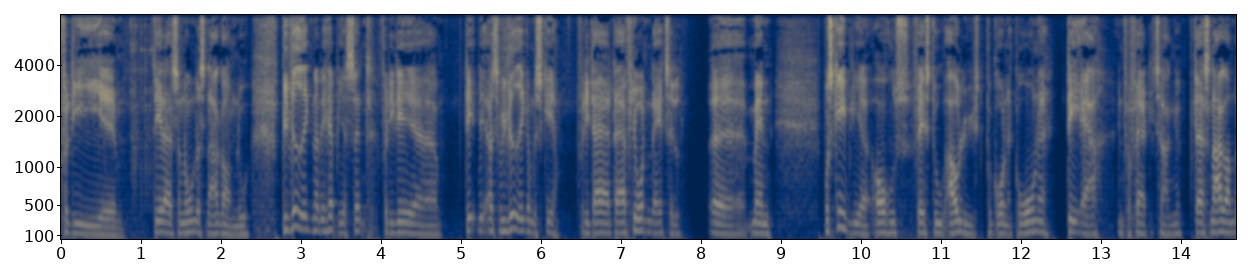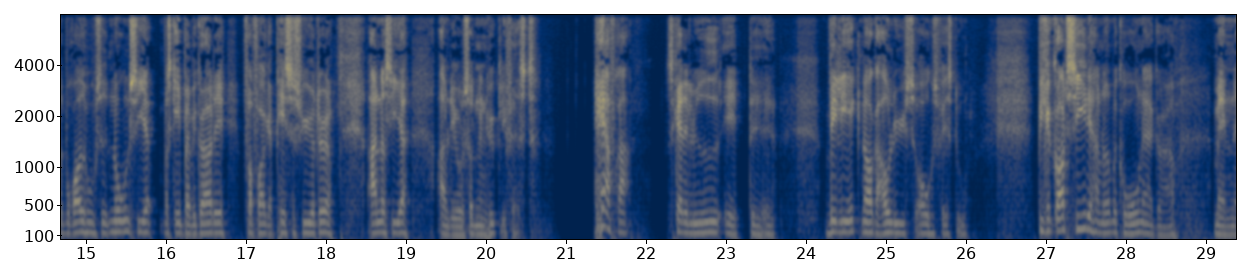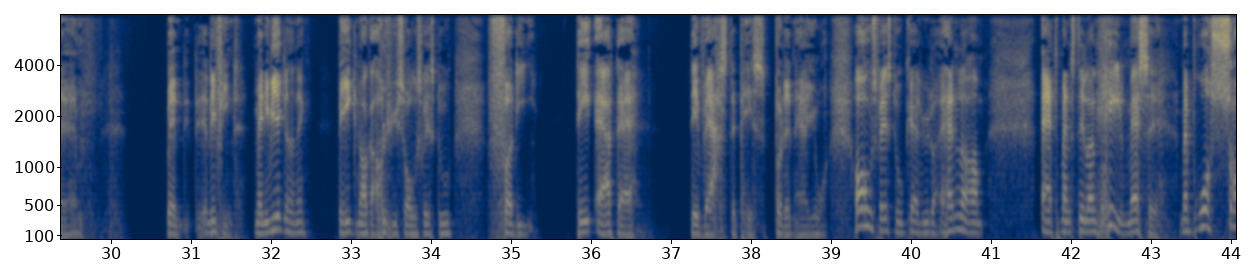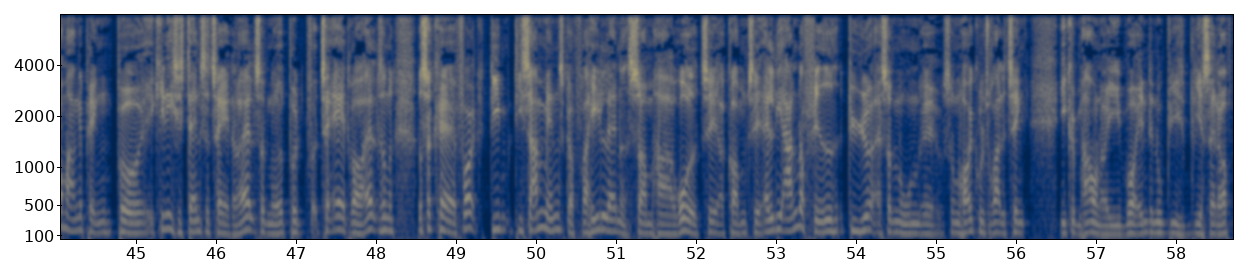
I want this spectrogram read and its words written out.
Fordi øh, det er der altså nogen, der snakker om nu. Vi ved ikke, når det her bliver sendt, fordi det er... Det, altså, vi ved ikke, om det sker, fordi der er, der er 14 dage til. Øh, men måske bliver Aarhus Festuge aflyst på grund af corona. Det er en forfærdelig tanke. Der er snak om det på Rådhuset. Nogen siger, måske bør vi gøre det, for folk er pisse syge og dør. Andre siger, at det er jo sådan en hyggelig fest. Herfra skal det lyde et... Øh, vil I ikke nok aflyse Aarhus Festuge? Vi kan godt sige, at det har noget med corona at gøre, men, øh, men ja, det er fint. Men i virkeligheden ikke. Det er ikke nok aflyse Aarhus Festuge, fordi det er da det værste pis på den her jord. Aarhus Festuge, kære lytter, handler om, at man stiller en hel masse, man bruger så mange penge på kinesisk danseteater og alt sådan noget, på teatre og alt sådan noget, og så kan folk, de, de samme mennesker fra hele landet, som har råd til at komme til alle de andre fede dyre af sådan nogle, øh, sådan nogle højkulturelle ting i København og i, hvor end det nu bliver, bliver sat op,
